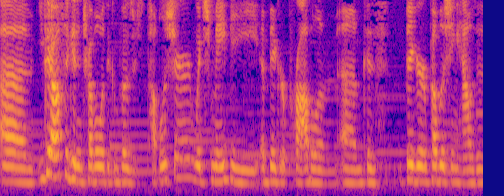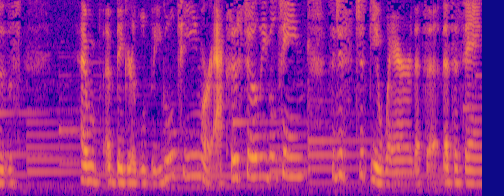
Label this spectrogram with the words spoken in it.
Um, you could also get in trouble with the composer's publisher, which may be a bigger problem because um, bigger publishing houses have a bigger legal team or access to a legal team. So just just be aware that's a that's a thing.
